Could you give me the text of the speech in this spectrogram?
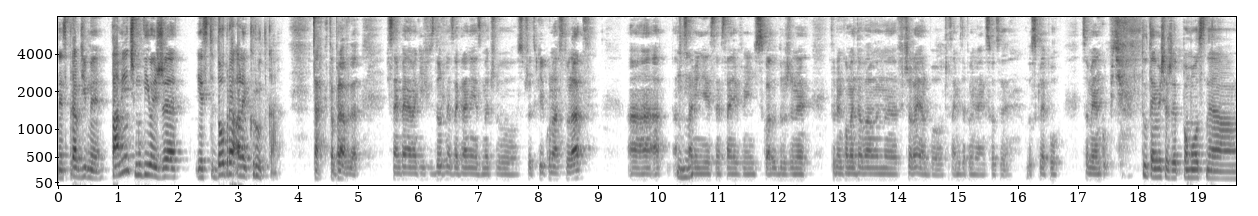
y, sprawdzimy pamięć. Mówiłeś, że jest dobra, ale krótka. Tak, to prawda. Czasami pamiętam jakieś bzdurne zagranie z meczu sprzed kilkunastu lat, a, a, a czasami nie jestem w stanie wymienić składu drużyny, którym komentowałem e, wczoraj, albo czasami zapominam jak schodzę do sklepu, co miałem kupić. Tutaj myślę, że pomocna,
